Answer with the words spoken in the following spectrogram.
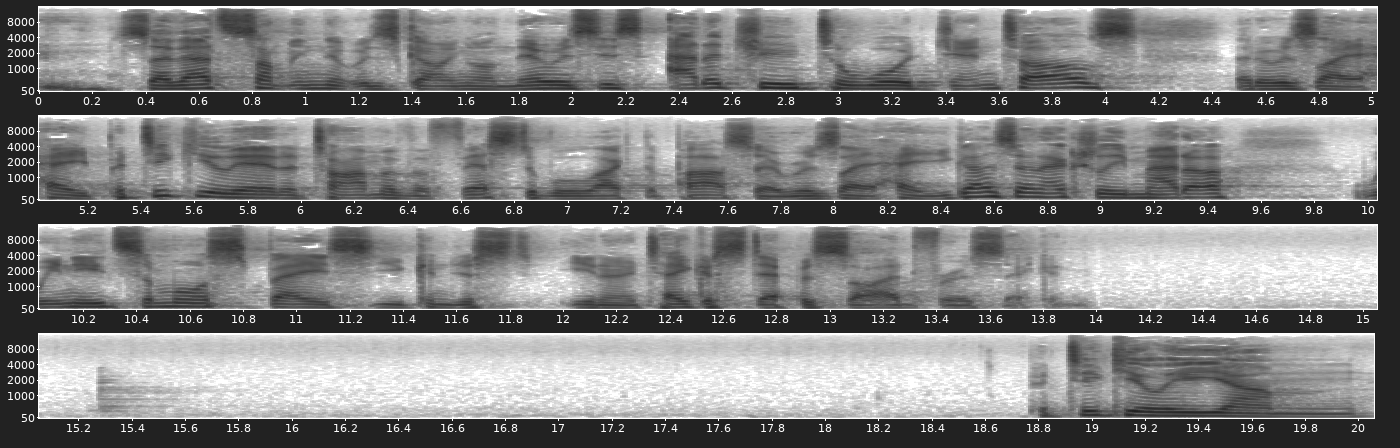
so that's something that was going on. There was this attitude toward Gentiles that it was like, hey, particularly at a time of a festival like the Passover, it was like, hey, you guys don't actually matter. We need some more space. You can just, you know, take a step aside for a second. particularly um,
